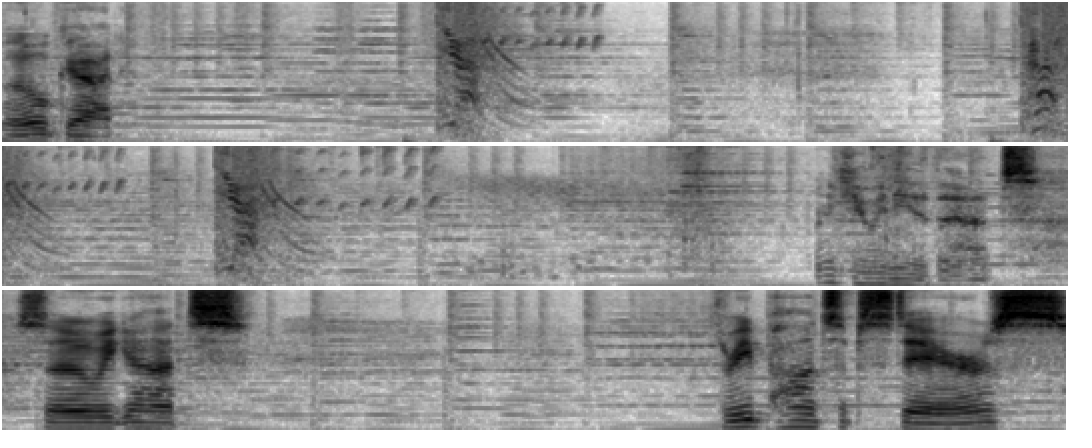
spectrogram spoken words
oh god. So we got three pots upstairs,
